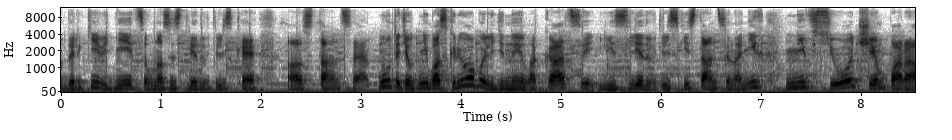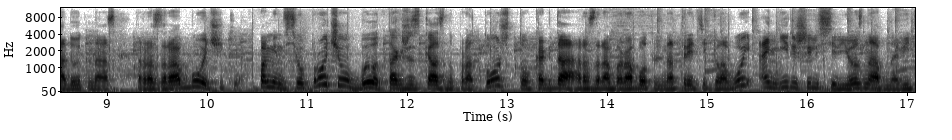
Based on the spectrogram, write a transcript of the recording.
Вдалеке виднеется у нас исследовательская э, станция. Ну, вот эти вот небоскребы, ледяные локации и исследовательские станции на них не все, чем порадуют нас разработчики. Помимо всего прочего, было также сказано про то, что когда разрабы работали над третьей главой, они решили серьезно обновить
